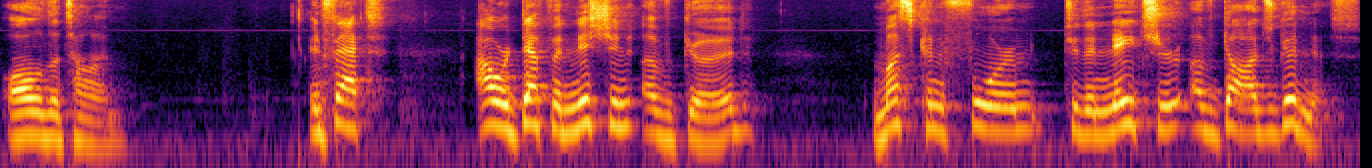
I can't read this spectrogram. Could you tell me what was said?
all the time. In fact, our definition of good must conform to the nature of God's goodness.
